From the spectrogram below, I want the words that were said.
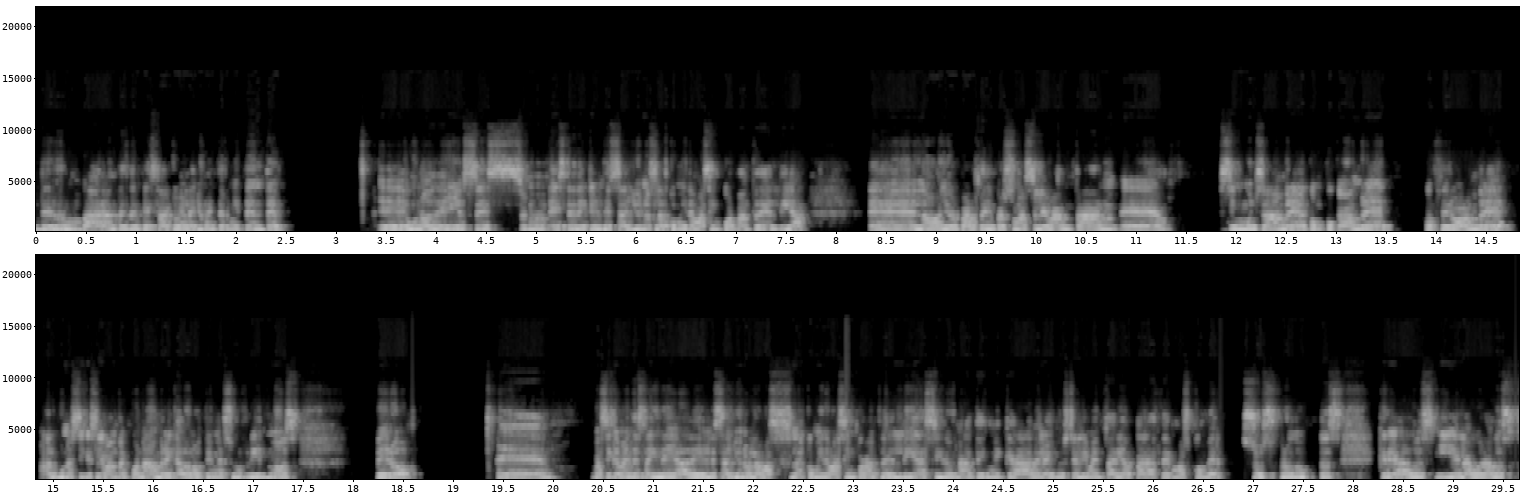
derrumbar antes de empezar con el ayuno intermitente. Eh, uno de ellos es mm, este de que el desayuno es la comida más importante del día. Eh, la mayor parte de personas se levantan eh, sin mucha hambre, con poca hambre, con cero hambre. Algunas sí que se levantan con hambre, cada uno tiene sus ritmos, pero eh, básicamente esta idea del desayuno, la, más, la comida más importante del día, ha sido una técnica de la industria alimentaria para hacernos comer sus productos creados y elaborados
